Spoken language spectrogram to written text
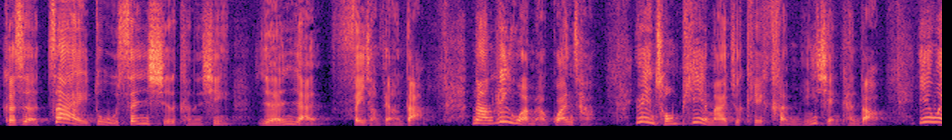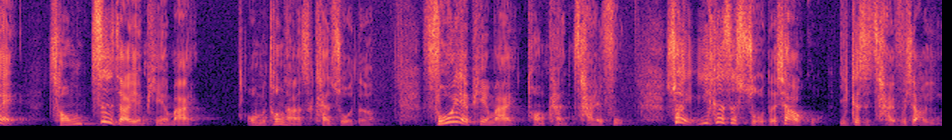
可是再度升息的可能性仍然非常非常大。那另外我们要观察，因为从 PMI 就可以很明显看到，因为从制造业 PMI。我们通常是看所得，服务业 PMI 通常看财富，所以一个是所得效果，一个是财富效应。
